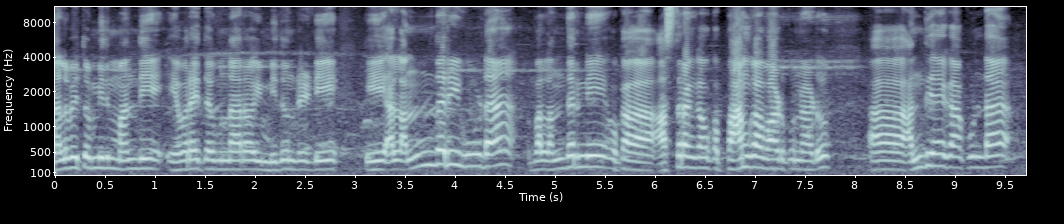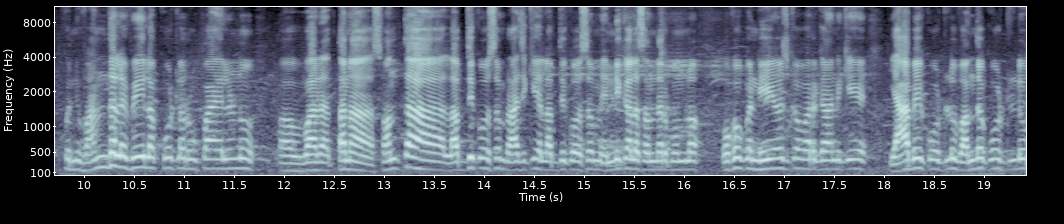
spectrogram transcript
నలభై తొమ్మిది మంది ఎవరైతే ఉన్నారో ఈ మిథున్ రెడ్డి ఈ వాళ్ళందరి కూడా వాళ్ళందరినీ ఒక అస్త్రంగా ఒక పాముగా వాడుకున్నాడు. అంతేకాకుండా కొన్ని వందల వేల కోట్ల రూపాయలను వాళ్ళ తన సొంత లబ్ధి కోసం రాజకీయ లబ్ధి కోసం ఎన్నికల సందర్భంలో ఒక్కొక్క నియోజకవర్గానికి యాభై కోట్లు వంద కోట్లు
